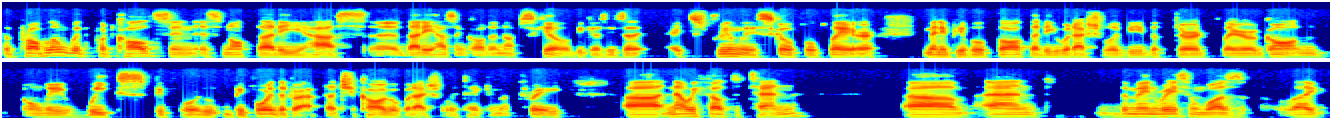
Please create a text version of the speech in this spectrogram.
the problem with Podkolzin is not that he has uh, that he hasn't got enough skill because he's an extremely skillful player. Many people thought that he would actually be the third player gone only weeks before before the draft. That Chicago would actually take him at three. Uh, now he fell to ten, um, and the main reason was like,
